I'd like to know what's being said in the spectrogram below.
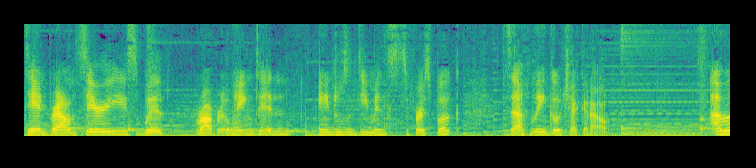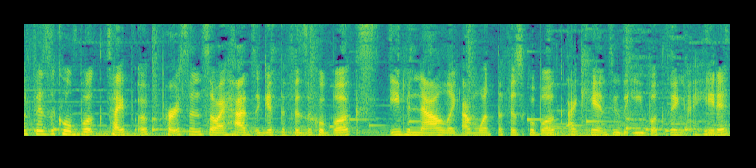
Dan Brown series with Robert Langdon, Angels and Demons, is the first book. Definitely go check it out. I'm a physical book type of person, so I had to get the physical books. Even now, like I want the physical book. I can't do the ebook thing. I hate it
